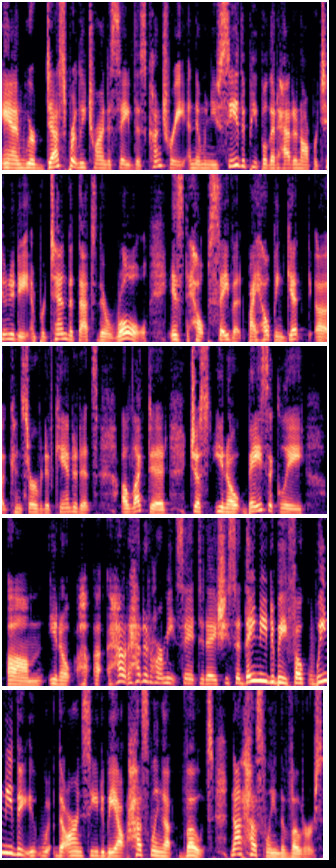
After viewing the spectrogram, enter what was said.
and we're desperately trying to save this country. And then when you see the people that had an opportunity and pretend that that's their role is to help save it by helping get uh, conservative candidates elected, just, you know, basically, um, you know, how, how did Harmeet say it today? She said they need to be folk. We need the the RNC to be out hustling up votes, not hustling the voters,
